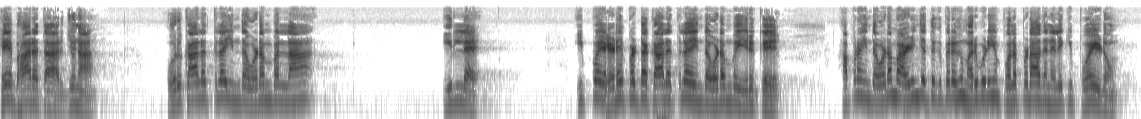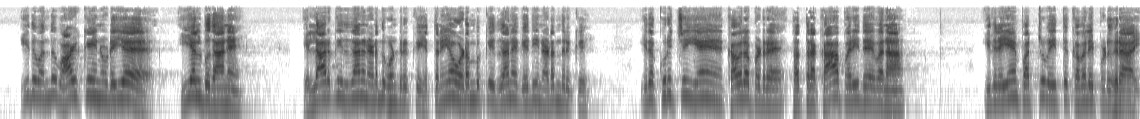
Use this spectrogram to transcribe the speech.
ஹே பாரத அர்ஜுனா ஒரு காலத்தில் இந்த உடம்பெல்லாம் இல்லை. இப்போ இடைப்பட்ட காலத்தில் இந்த உடம்பு இருக்குது அப்புறம் இந்த உடம்பு அழிஞ்சதுக்கு பிறகு மறுபடியும் புலப்படாத நிலைக்கு போயிடும். இது வந்து வாழ்க்கையினுடைய இயல்பு தானே. எல்லாருக்கும் இதுதானே நடந்து கொண்டிருக்கு. எத்தனையோ உடம்புக்கு இதுதானே கதி நடந்திருக்கு. இதை குறித்து ஏன் கவலைப்படுற? தத்திர கா பரிதேவனா? இதில் ஏன் பற்று வைத்து கவலைப்படுகிறாய்?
